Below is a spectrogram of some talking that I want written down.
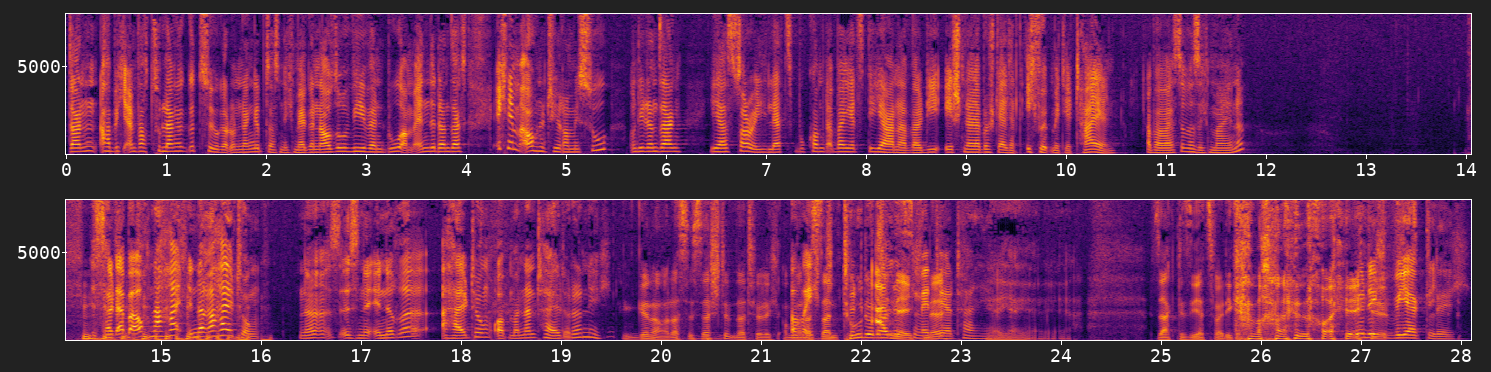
dann habe ich einfach zu lange gezögert und dann gibt das nicht mehr. Genauso wie wenn du am Ende dann sagst, ich nehme auch eine Tiramisu und die dann sagen, ja, sorry, die letzte bekommt aber jetzt Diana, weil die eh schneller bestellt hat. Ich würde mit dir teilen. Aber weißt du, was ich meine? Ist halt aber auch eine innere Haltung. Ne? Es ist eine innere Haltung, ob man dann teilt oder nicht. Genau, das ist, das stimmt natürlich. Ob Aber man das dann tut oder alles nicht. mit ne? dir teilen. Ja, ja, ja, ja, ja. Sagte sie jetzt, weil die Kamera läuft. Würde ich wirklich.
